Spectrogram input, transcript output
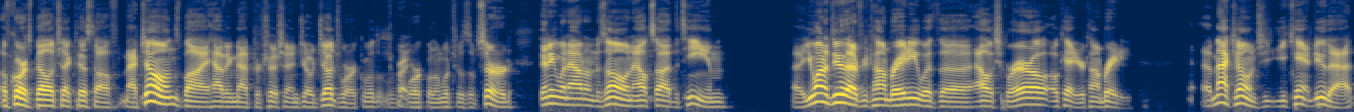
Of course, Belichick pissed off Mac Jones by having Matt Patricia and Joe Judge work with, Right. work with him, which was absurd. Then he went out on his own outside the team. Uh, you want to do that if you're Tom Brady with uh, Alex Guerrero? Okay, you're Tom Brady. Uh, Mac Jones, you, you can't do that.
